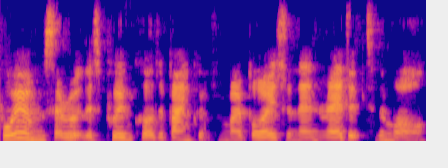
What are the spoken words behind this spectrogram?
poems. I wrote this poem called "A Banquet for My Boys," and then read it to them all,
